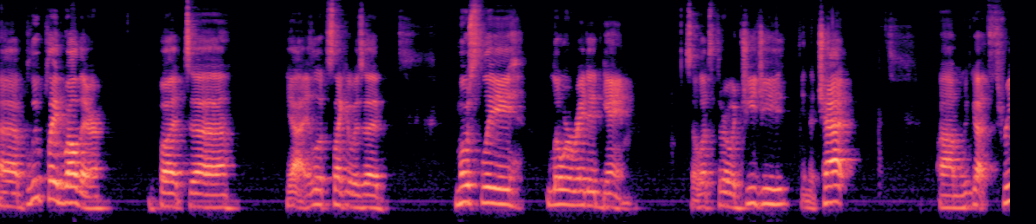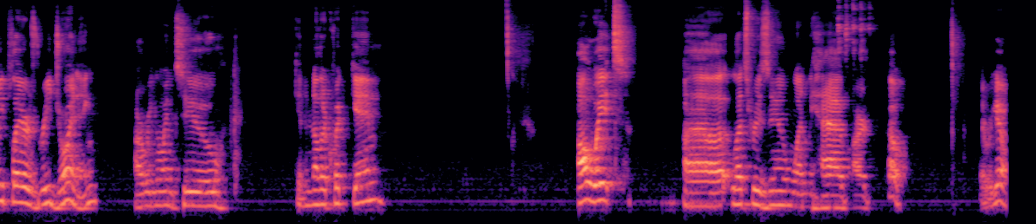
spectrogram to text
Uh, blue played well there, but uh, yeah, it looks like it was a mostly lower rated game. So let's throw a GG in the chat. Um, we've got three players rejoining. Are we going to get another quick game? I'll wait. Uh, let's resume when we have our... Oh, there we go.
